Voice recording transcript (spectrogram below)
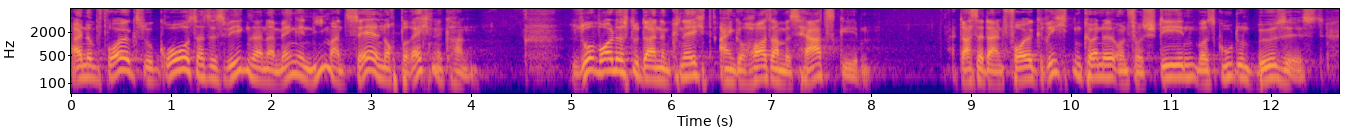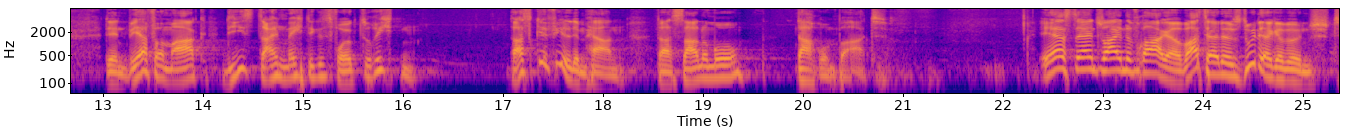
einem Volk so groß, dass es wegen seiner Menge niemand zählen noch berechnen kann. So wollest du deinem Knecht ein gehorsames Herz geben, dass er dein Volk richten könne und verstehen, was gut und böse ist. Denn wer vermag, dies dein mächtiges Volk zu richten? Das gefiel dem Herrn, dass Salomo darum bat. Erste entscheidende Frage, was hättest du dir gewünscht?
